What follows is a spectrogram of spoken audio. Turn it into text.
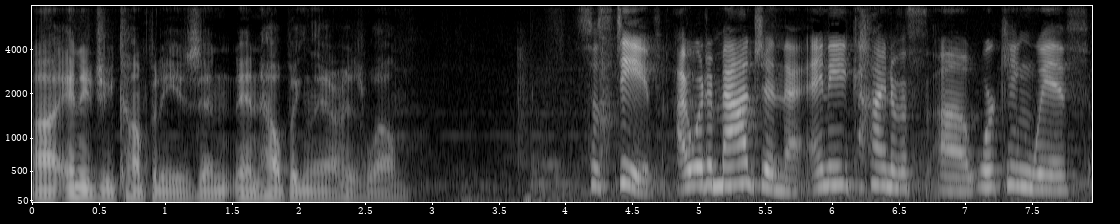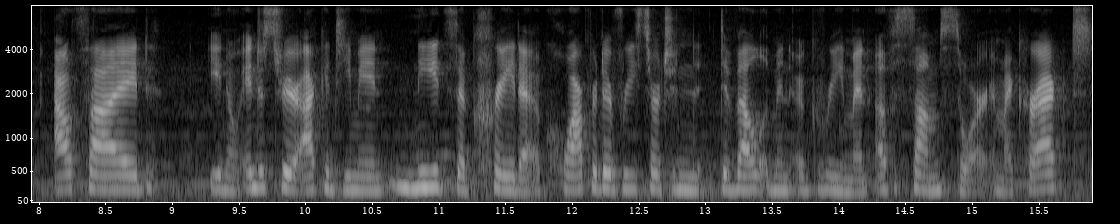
uh, energy companies and, and helping there as well. So, Steve, I would imagine that any kind of uh, working with outside, you know, industry or academia needs to create a cooperative research and development agreement of some sort. Am I correct?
